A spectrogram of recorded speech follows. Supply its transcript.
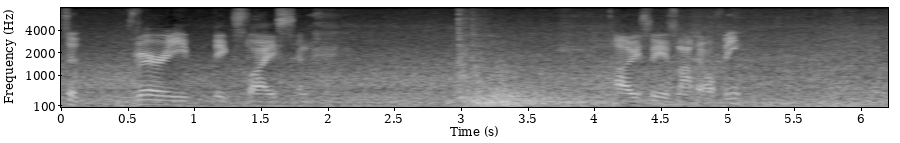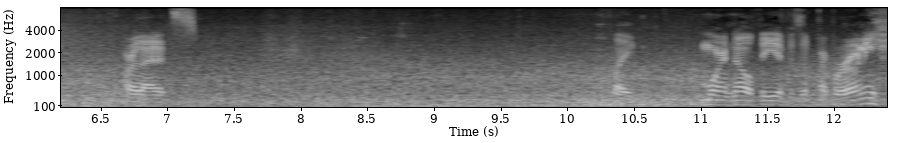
it's a very big slice, and obviously it's not healthy, or that it's like more unhealthy if it's a pepperoni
